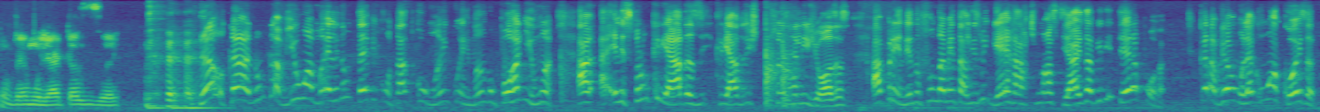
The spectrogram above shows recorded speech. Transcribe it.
Não ver mulher até os 18. Não, o cara nunca viu uma mãe, ele não teve contato com mãe, com irmã, com porra nenhuma. A- a- eles foram criadas, criados em instituições religiosas, aprendendo fundamentalismo e guerra, artes marciais a vida inteira, porra. O cara vê uma mulher como uma coisa.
